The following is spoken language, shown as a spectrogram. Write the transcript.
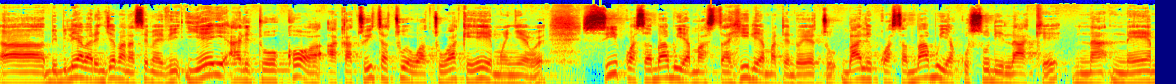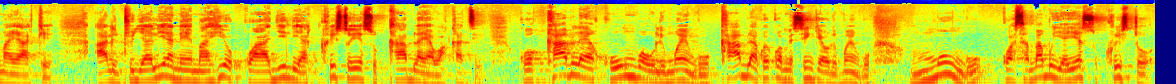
uh, bibilia habari njema anasema hivi yeye alituokoa akatuita tuwe watu wake yeye mwenyewe si kwa sababu ya mastahili ya matendo yetu bali kwa sababu ya kusudi lake na neema yake. Alitujalia neema hiyo kwa ajili ya kristo yesu kabla ya wakati. Kwao kabla ya kuumbwa ulimwengu kabla ya kuwekwa misingi ya ulimwengu mungu kwa sababu ya yesu kristo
